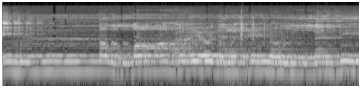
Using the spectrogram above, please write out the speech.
إن الله يدخل الذين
